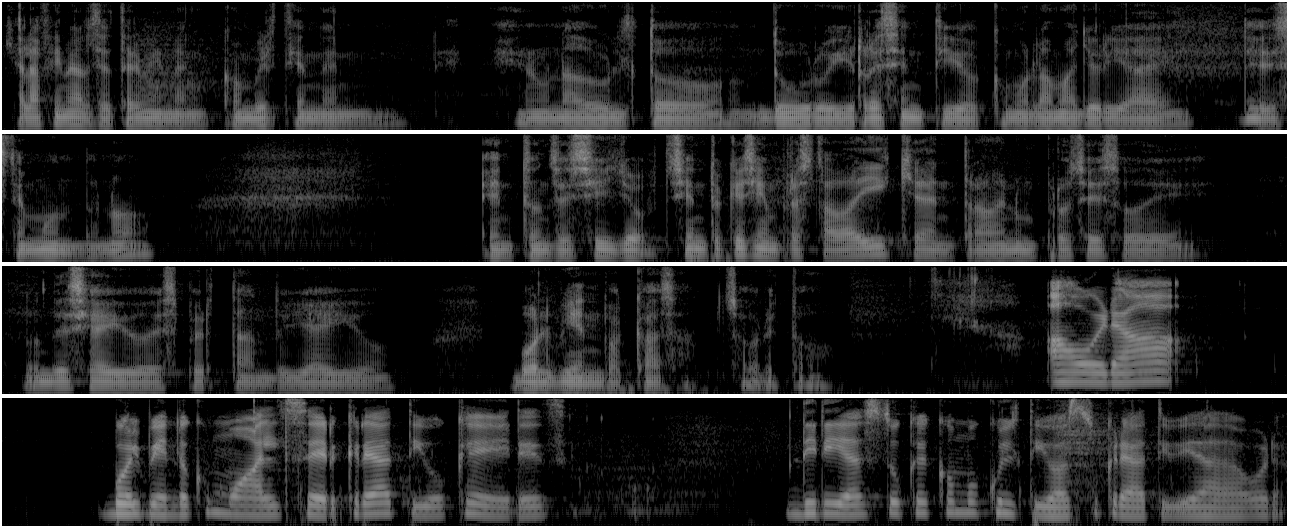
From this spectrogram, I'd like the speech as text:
que a la final se terminan convirtiendo en, en un adulto duro y resentido como la mayoría de, de este mundo, ¿no? Entonces sí, yo siento que siempre ha estado ahí, que ha entrado en un proceso de donde se ha ido despertando y ha ido volviendo a casa, sobre todo. Ahora, volviendo como al ser creativo que eres, dirías tú que cómo cultivas tu creatividad ahora?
